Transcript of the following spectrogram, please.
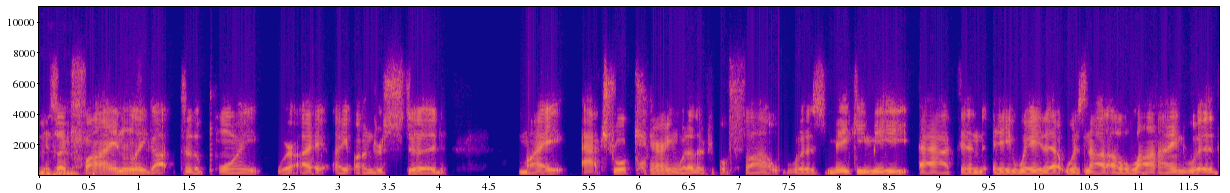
Mm-hmm. So I finally got to the point where I, I understood my actual caring what other people thought was making me act in a way that was not aligned with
